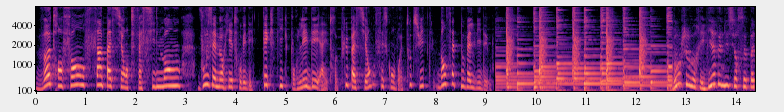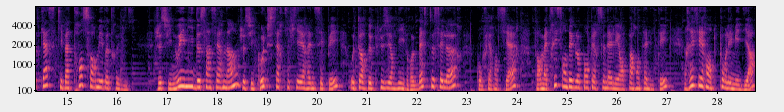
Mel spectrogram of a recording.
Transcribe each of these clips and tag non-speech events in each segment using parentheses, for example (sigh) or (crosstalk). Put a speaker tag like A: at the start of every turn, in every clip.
A: Votre enfant s'impatiente facilement, vous aimeriez trouver des techniques pour l'aider à être plus patient, c'est ce qu'on voit tout de suite dans cette nouvelle vidéo. Bonjour et bienvenue sur ce podcast qui va transformer votre vie. Je suis Noémie de Saint-Cernin, je suis coach certifié RNCP, auteur de plusieurs livres best-sellers, conférencière, formatrice en développement personnel et en parentalité, référente pour les médias,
